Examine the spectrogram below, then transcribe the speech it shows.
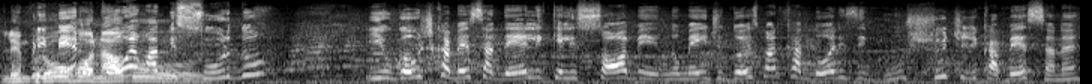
o Lembrou o primeiro Ronaldo. gol é um absurdo. E o gol de cabeça dele, que ele sobe no meio de dois marcadores e um chute de cabeça, né?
